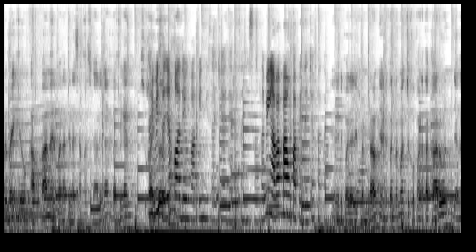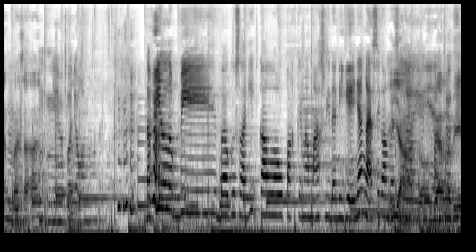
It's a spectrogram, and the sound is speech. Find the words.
lebih baik diungkapkan daripada tidak sama sekali kan. Tapi kan suka Tapi itu bisa aja kalau diungkapin bisa aja ada rasa nyesal. Tapi nggak apa-apa ungkapin aja kata ya, daripada dipendam, yang dipendam cukup harta karun, jangan perasaan. Iya, bapak udah ngomong tadi. Tapi lebih bagus lagi kalau pakai nama asli dan IG-nya nggak sih kalau Iya, tuh, Iya. biar lebih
